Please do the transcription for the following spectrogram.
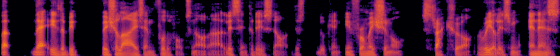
But that is a bit visualize and for the folks know, uh, listening to this, know, just looking informational structural realism, and that's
